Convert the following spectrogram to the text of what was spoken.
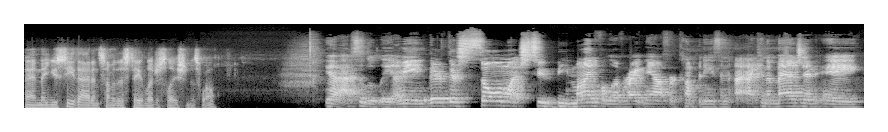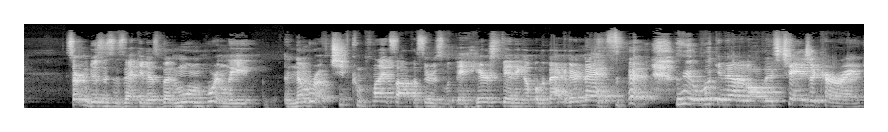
And that you see that in some of the state legislation as well. Yeah, absolutely. I mean, there, there's so much to be mindful of right now for companies. And I, I can imagine a certain business executives, but more importantly, a number of chief compliance officers with their hair standing up on the back of their necks, looking at all this change occurring.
